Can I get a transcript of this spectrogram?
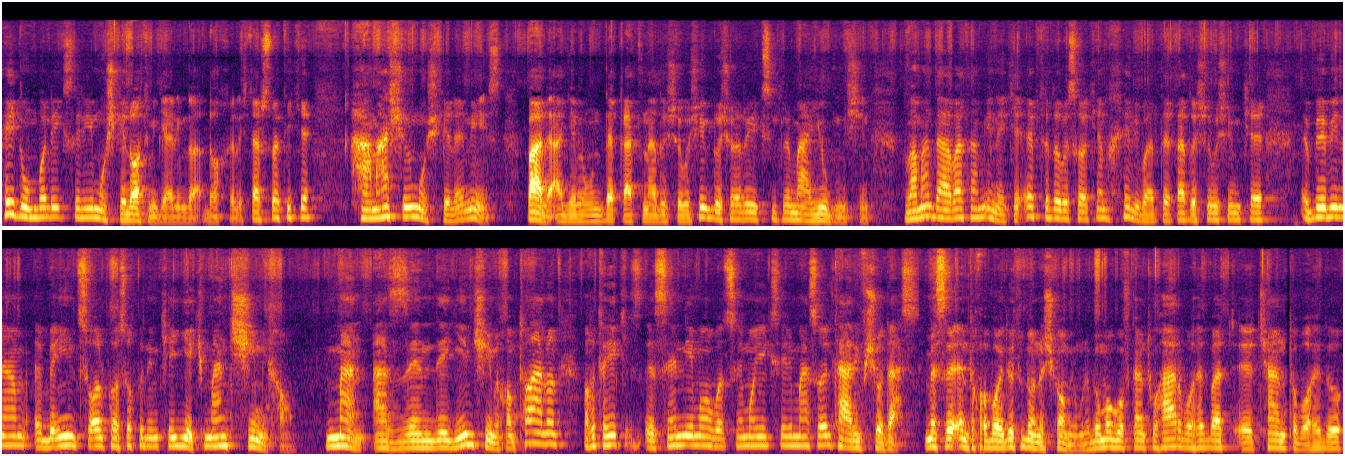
هی دنبال یک سری مشکلات میگردیم داخلش. در صورتی که همش اون مشکله نیست. بله اگه به اون دقت نداشته باشیم دچار یک سیکل معیوب میشین. و من دعوتم اینه که ابتدا به ساکن خیلی باید دقت داشته باشیم که ببینم به این سوال پاسخ بدیم که یک من چی می‌خوام؟ من از زندگیم چی می‌خوام؟ تا الان واقعا تا یک سنی ما واسه ما یک سری مسائل تعریف شده است. مثل انتخاب واحد تو دانشگاه میمونه. به ما گفتن تو هر واحد باید چند تا واحد رو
